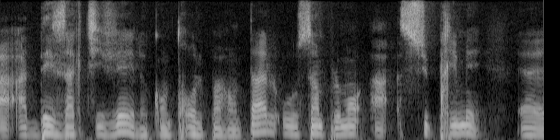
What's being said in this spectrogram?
à, désactiver le contrôle parental ou simplement à supprimer euh,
